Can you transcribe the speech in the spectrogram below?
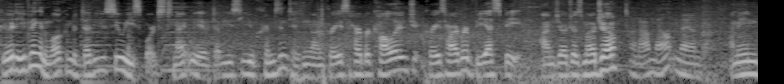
Good evening and welcome to WCU Esports. Tonight we have WCU Crimson taking on Grays Harbor College, Grays Harbor BSB. I'm JoJo's Mojo. And I'm Mountain Man. I mean,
